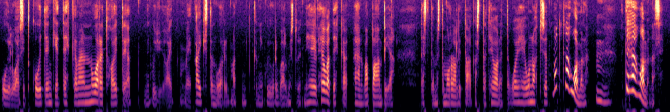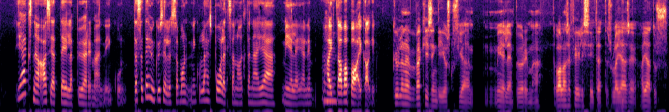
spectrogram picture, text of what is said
kuilua sitten kuitenkin, että ehkä mä nuoret hoitajat, niin kuin me kaikista nuorimmat, mitkä niin kuin juuri valmistuneet, niin he, he ovat ehkä vähän vapaampia tästä tämmöistä moraalitaakasta, että he on, että voi he unohti että me otetaan huomenna, mm. me tehdään huomenna se. Jääkö nämä asiat teillä pyörimään? Niin kun, tässä tehyn kyselyssä mon, niin kun lähes puolet sanoo, että nämä jää mieleen ja ne mm. haittaa vapaa-aikaakin. Kyllä ne väkisinkin joskus jää mieleen pyörimään. Tavallaan se fiilis siitä, että sulla jää se ajatus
